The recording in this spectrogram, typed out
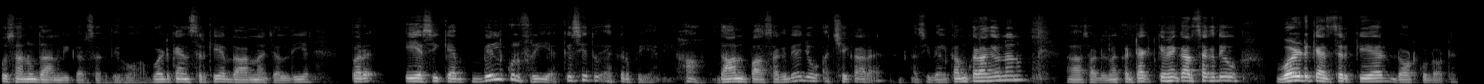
ਕੋ ਸਾਨੂੰ ਦਾਨ ਵੀ ਕਰ ਸਕਦੇ ਹੋ। ਵਰਲਡ ਕੈਂਸਰ ਕੇਅਰ ਦਾਨ ਨਾਲ ਚੱਲਦੀ ਹੈ, ਪਰ ਇਹ ਅਸੀਂ ਕੈਂਪ ਬਿਲਕੁਲ ਫ੍ਰੀ ਹੈ, ਕਿਸੇ ਤੋਂ 1 ਰੁਪਈਆ ਨਹੀਂ। ਹਾਂ, ਦਾਨ ਪਾ ਸਕਦੇ ਆ, ਜੋ ਅੱਛੇ ਘਰ ਹੈ, ਅਸੀਂ ਵੈਲਕਮ ਕਰਾਂਗੇ ਉਹਨਾਂ ਨੂੰ। ਸਾਡੇ ਨਾਲ ਕੰਟੈਕਟ ਕਿਵੇਂ ਕਰ ਸਕਦੇ ਹੋ? worldcancercare.co.in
